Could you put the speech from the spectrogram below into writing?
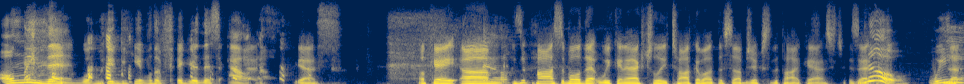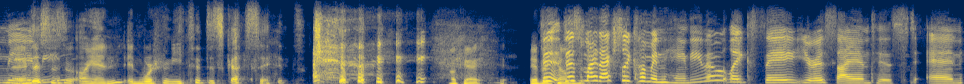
only then will we be able to figure this out. Yes. Okay. Um, So- is it possible that we can actually talk about the subjects of the podcast? Is that No, we. Is that fair? This is an end, and we need to discuss it. okay? If it Th- comes, this might actually come in handy though. Like, say you're a scientist and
